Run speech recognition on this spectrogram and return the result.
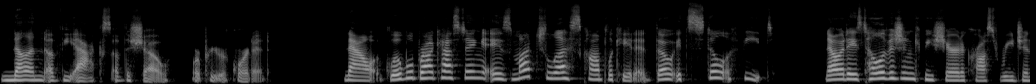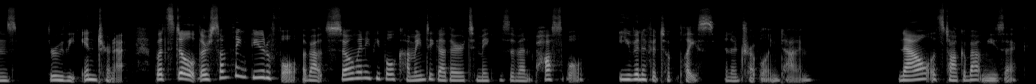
none of the acts of the show were pre recorded. Now, global broadcasting is much less complicated, though it's still a feat. Nowadays, television can be shared across regions through the internet, but still, there's something beautiful about so many people coming together to make this event possible, even if it took place in a troubling time. Now, let's talk about music.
